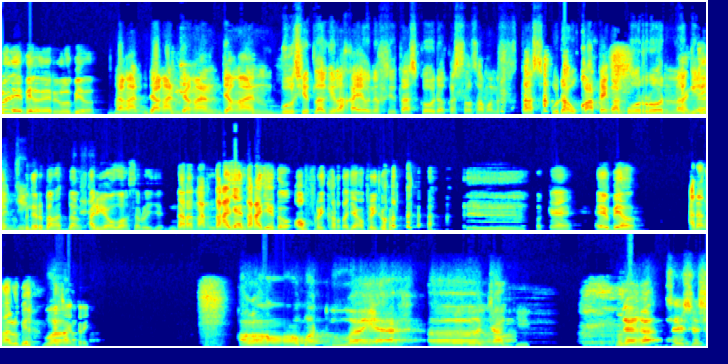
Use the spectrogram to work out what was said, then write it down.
lu deh Bil dari lu Bil. Jangan jangan jangan jangan bullshit lagi lah kayak universitas gua udah kesel sama universitas udah UKT nggak turun lagi anjing, anjing. bener banget bang. Aduh ya Allah seru aja. Ntar, ntar ntar aja ntar aja itu off record aja off record. Oke ayo Bil. Ada nggak lu Bil? Gua- Kalau buat gua ya, eh Jangan enggak enggak serius serius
